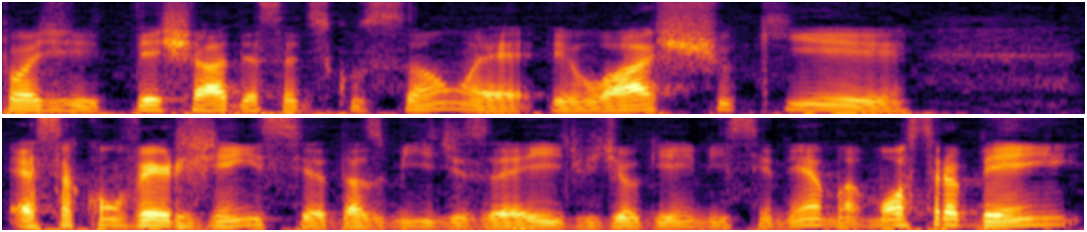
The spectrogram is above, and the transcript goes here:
pode deixar dessa discussão é, eu acho que essa convergência das mídias aí, de videogame e cinema, mostra bem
